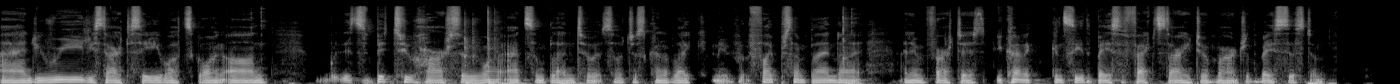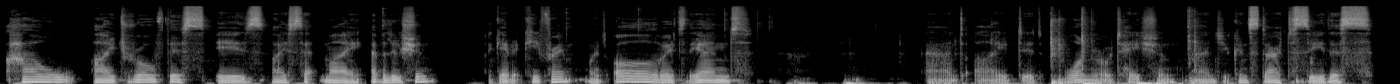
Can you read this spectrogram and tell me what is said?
And you really start to see what's going on. It's a bit too harsh, so we want to add some blend to it. So just kind of like maybe put 5% blend on it and invert it. You kind of can see the base effect starting to emerge with the base system how I drove this is I set my evolution, I gave it keyframe, went all the way to the end, and I did one rotation, and you can start to see this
